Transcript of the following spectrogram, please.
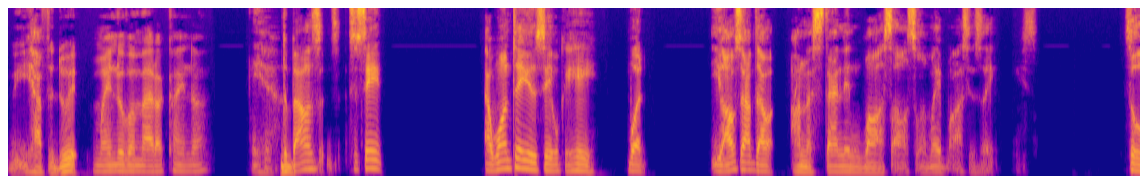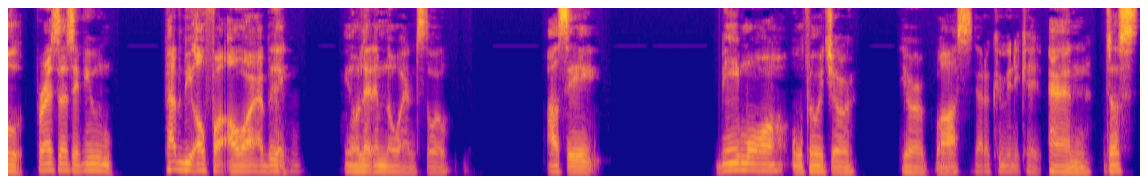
we have to do it. Mind over matter, kinda. Yeah. The balance to say, I want to say, okay, hey, but you also have to understanding boss also. And my boss is like, so for instance, if you have to be off for an hour, I'll be like, Mhm. You know, let them know and so I'll say, be more open with your, your boss You Gotta communicate. and just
